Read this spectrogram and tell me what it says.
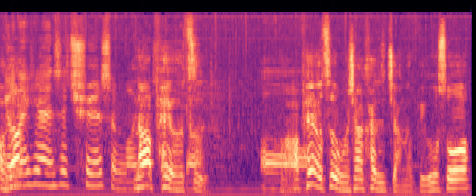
有的一些人是缺什么？那配合字。哦，啊，配合字我们现在开始讲了，比如说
